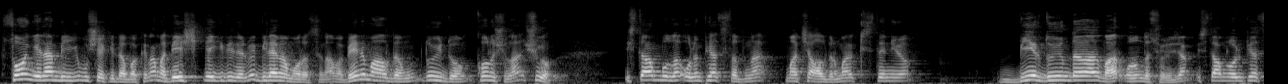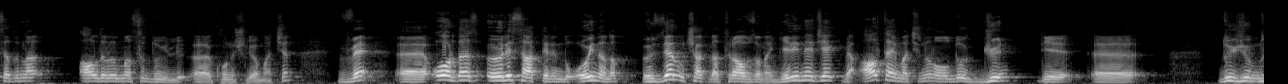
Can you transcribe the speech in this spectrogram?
son gelen bilgi bu şekilde bakın ama değişikliğe gidilir mi bilemem orasını ama benim aldığım, duyduğum, konuşulan şu. İstanbul'da Olimpiyat Stadı'na maçı aldırmak isteniyor. Bir duyum daha var onu da söyleyeceğim. İstanbul Olimpiyat Stadı'na aldırılması duyuluyor, e, konuşuluyor maçın. Ve e, orada öğle saatlerinde oynanıp özel uçakla Trabzon'a gelinecek ve Altay maçının olduğu gün diye e, duyum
